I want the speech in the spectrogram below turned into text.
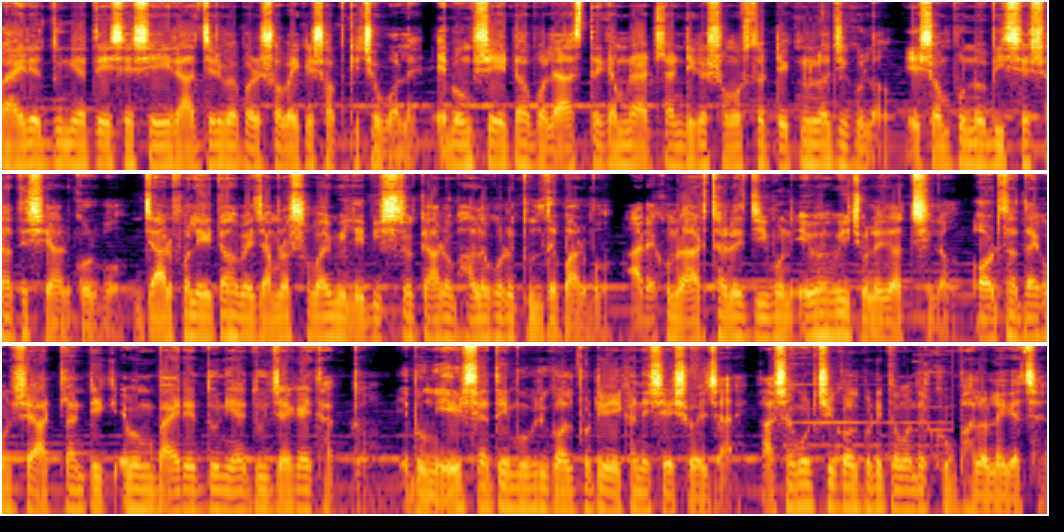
বাইরের দুনিয়াতে এসে সেই রাজ্যের ব্যাপারে সবাইকে সবকিছু বলে, এবং সে এটাও বলে, আজ থেকে আমরা অ্যাটলান্টিকের সমস্ত টেকনোলজিগুলো এই সম্পূর্ণ বিশ্বের সাথে শেয়ার করব। যার ফলে এটা হবে যে আমরা সবাই মিলে বিশ্বকে আরও ভালো করে তুলতে পারব। আর এখন আর্থারের জীবন এভাবেই চলে যাচ্ছিল। অর্থাৎ এখন সে আটলান্টিক এবং বাইরের দুনিয়ায় দু জায়গায় থাকতো। এবং এর সাথে মুভির গল্পটি এখানে শেষ হয়ে যায়। আশা করছি গল্পটি তোমাদের খুব ভালো লেগেছে।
